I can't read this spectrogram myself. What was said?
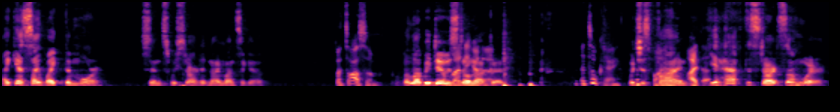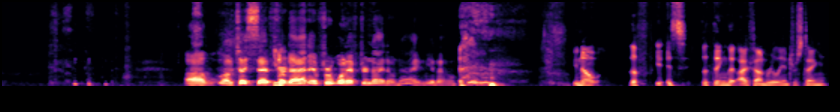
I guess I like them more since we started nine months ago. That's awesome. But Love Me Do I'm is still not that. good. It's okay. Which That's is fine. fine. I, uh... You have to start somewhere. uh, which I said you for know, that and for one after 909, you know? you know, the it's the thing that I found really interesting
